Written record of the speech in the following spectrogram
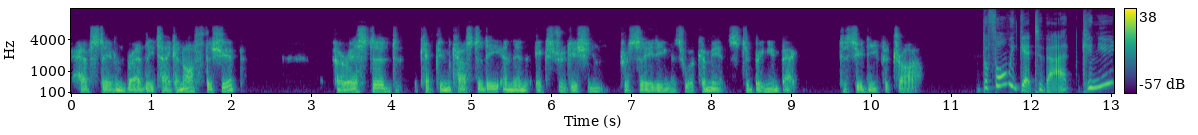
have Stephen Bradley taken off the ship, arrested, kept in custody, and then extradition proceedings were commenced to bring him back to Sydney for trial. Before we get to that, can you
